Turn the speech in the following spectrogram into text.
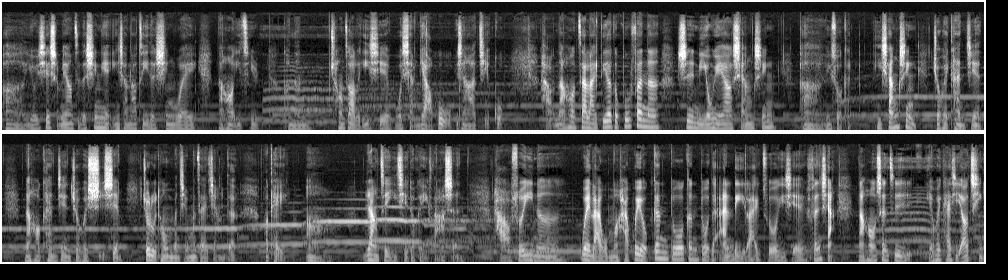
呃，有一些什么样子的信念影响到自己的行为，然后以至于可能创造了一些我想要或我不想要的结果。好，然后再来第二个部分呢，是你永远要相信，呃，你所看，你相信就会看见，然后看见就会实现，就如同我们节目在讲的，OK，嗯，让这一切都可以发生。好，所以呢，未来我们还会有更多更多的案例来做一些分享，然后甚至也会开始邀请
